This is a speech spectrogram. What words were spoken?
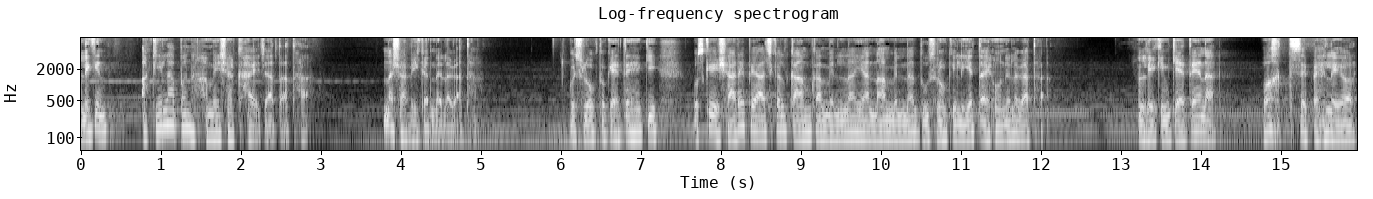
लेकिन अकेलापन हमेशा खाए जाता था, नशा भी करने लगा था। कुछ लोग तो कहते हैं कि उसके इशारे पे आजकल काम का मिलना या ना मिलना दूसरों के लिए तय होने लगा था। लेकिन कहते हैं ना, वक्त से पहले और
